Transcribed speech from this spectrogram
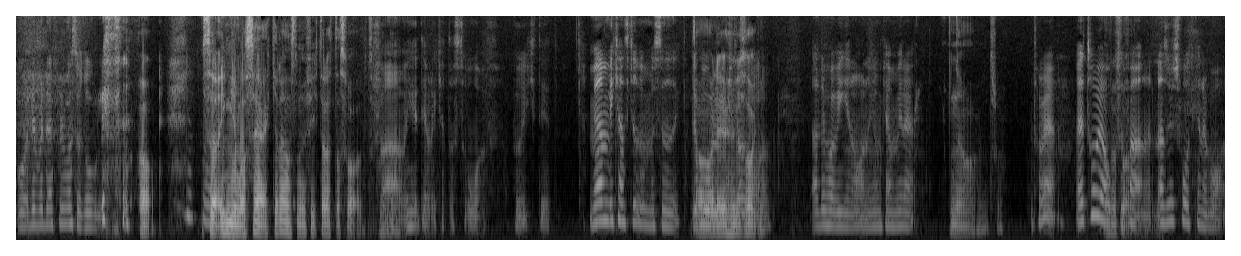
två. Det var därför det var så roligt. Ja. Så ingen var säker ens när vi fick det rätta svaret. Fan, helt jävla katastrof. På riktigt. Men vi kan skriva musik. Det Ja, det är huvudsaken. Ja, det har vi ingen aning om. Kan vi det? Ja, det tror jag. Tror du det? Ja, Det tror jag Ja, också. fan. Fan. Alltså hur svårt kan det vara?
